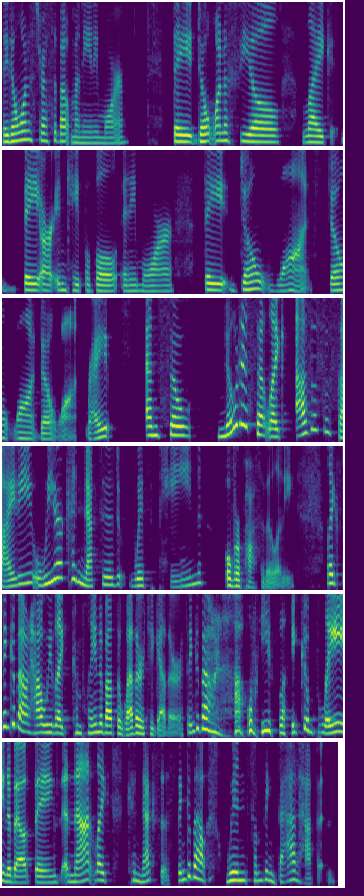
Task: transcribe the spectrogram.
They don't want to stress about money anymore. They don't want to feel like they are incapable anymore. They don't want, don't want, don't want, right? And so notice that, like, as a society, we are connected with pain over possibility. Like think about how we like complain about the weather together. Think about how we like complain about things and that like connects us. Think about when something bad happens.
